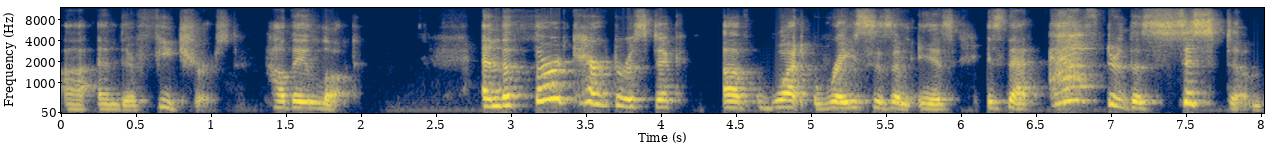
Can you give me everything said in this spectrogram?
uh, and their features, how they look. And the third characteristic of what racism is, is that after the system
